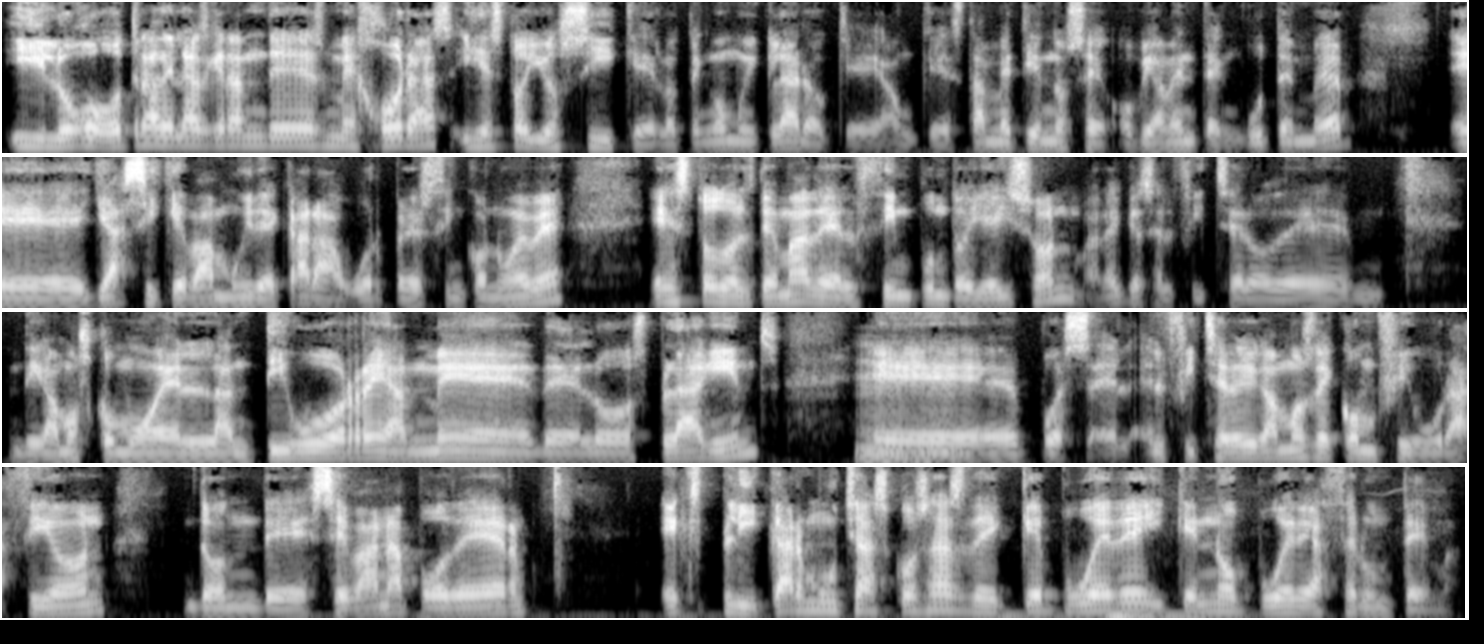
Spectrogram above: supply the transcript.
Y luego otra de las grandes mejoras, y esto yo sí que lo tengo muy claro, que aunque están metiéndose obviamente en Gutenberg, eh, ya sí que va muy de cara a WordPress 5.9, es todo el tema del theme.json, ¿vale? Que es el fichero de, digamos, como el antiguo readme de los plugins, eh, pues el, fichero, digamos, de configuración donde se van a poder explicar muchas cosas de qué puede y qué no puede hacer un tema.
